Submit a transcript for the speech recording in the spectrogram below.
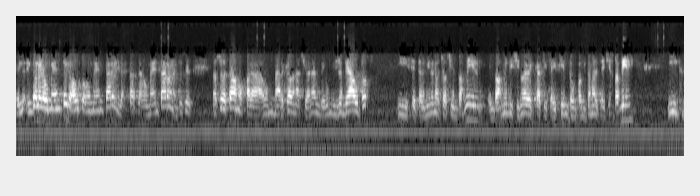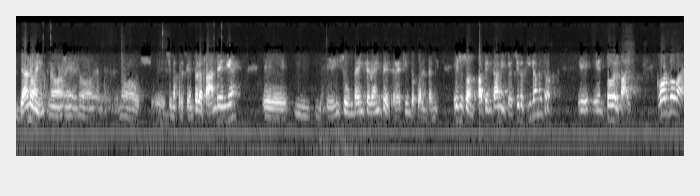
el, dólar aumentó y los autos aumentaron y las tasas aumentaron, entonces nosotros estábamos para un mercado nacional de un millón de autos y se terminó en 800 mil, el 2019 casi 600, un poquito más de 600 mil, y ya nos, eh, eh, se nos presentó la pandemia eh, y, se hizo un 2020 de 340 mil. Esos son patentamientos de cero kilómetros eh, en todo el país. Córdoba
